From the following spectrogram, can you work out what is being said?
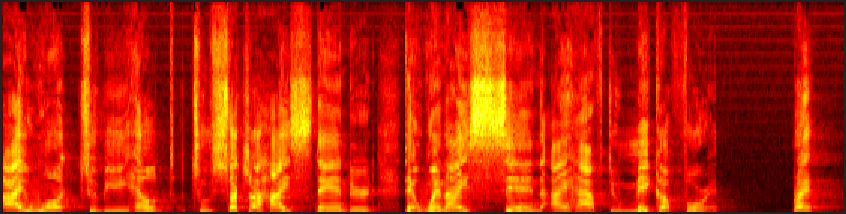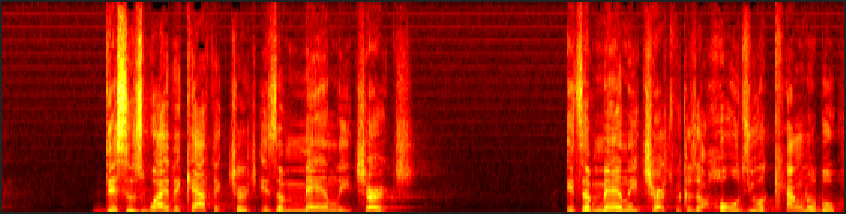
I want to be held to such a high standard that when I sin, I have to make up for it, right? This is why the Catholic Church is a manly church. It's a manly church because it holds you accountable.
